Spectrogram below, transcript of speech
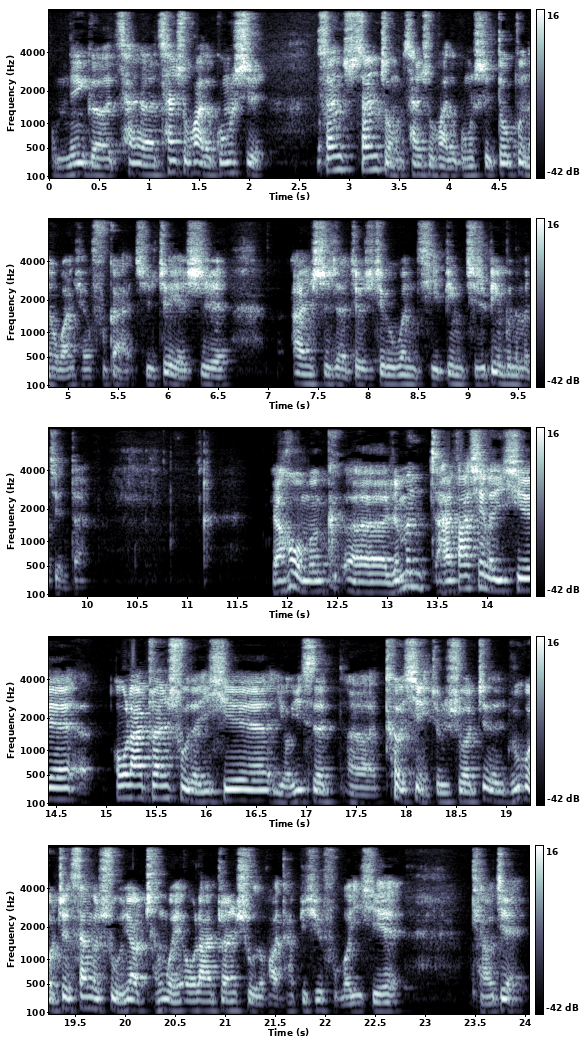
我们那个参呃参数化的公式，三三种参数化的公式都不能完全覆盖，其实这也是暗示着就是这个问题并其实并不那么简单。然后我们呃人们还发现了一些欧拉专数的一些有意思的呃特性，就是说这如果这三个数要成为欧拉专数的话，它必须符合一些条件。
